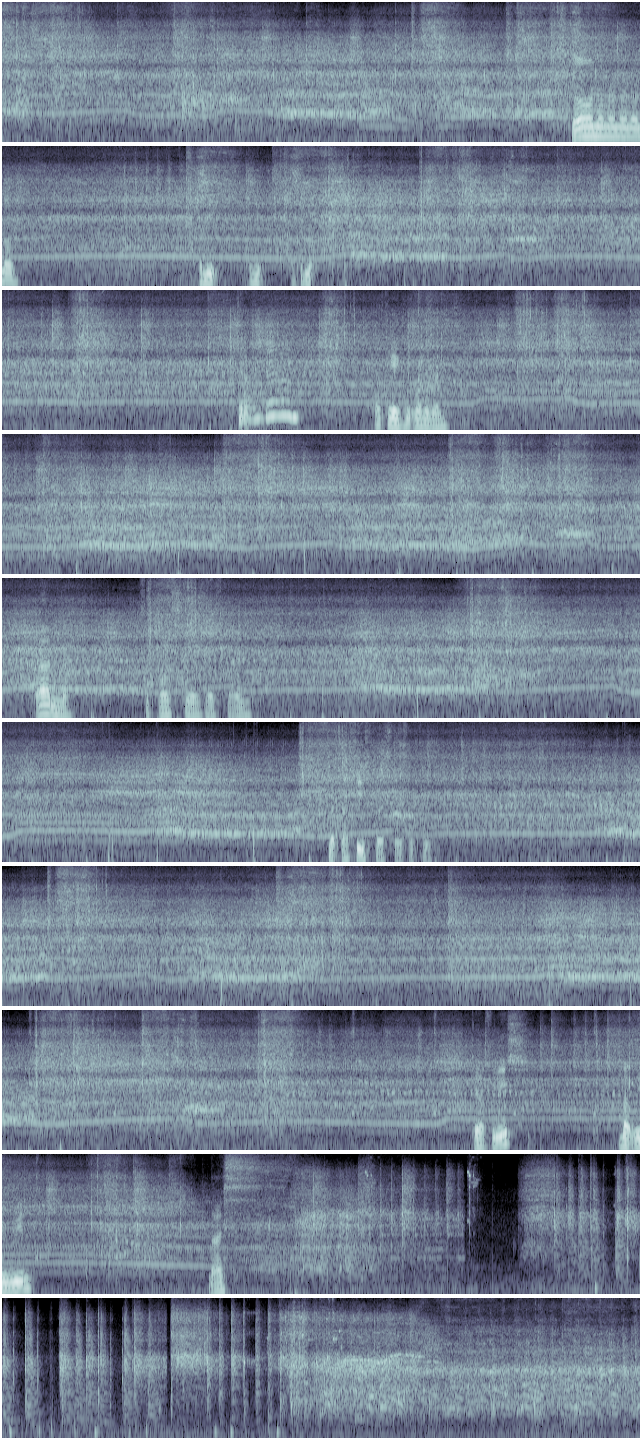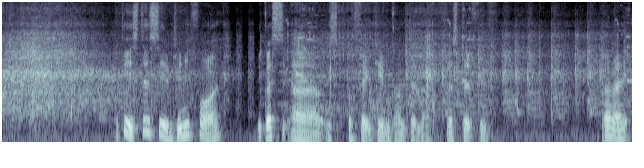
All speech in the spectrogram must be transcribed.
No, no, no, no, no, no. Need, open it. Get on down. Okay, get one of them. Allah. Supposed to was fine. But Tafi's first was okay. Cannot finish. But we win. Nice. Okay, it's still same, 24 eh? Because uh, it's perfect game counted lah, first, third, fifth. Alright.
